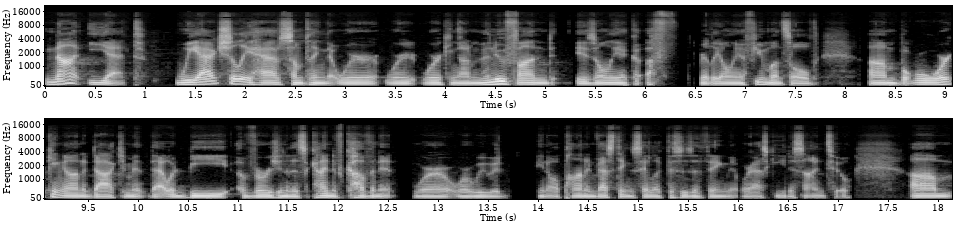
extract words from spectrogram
not yet. We actually have something that we're we're working on. The new fund is only a, a really only a few months old, um, but we're working on a document that would be a version of this, a kind of covenant where where we would, you know, upon investing, say, look, this is a thing that we're asking you to sign to. Um,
